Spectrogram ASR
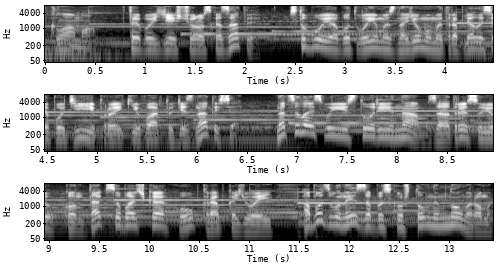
Реклама. В тебе є що розказати? З тобою або твоїми знайомими траплялися події, про які варто дізнатися? Надсилай свої історії нам за адресою контактсобачка.hope.ua або дзвони за безкоштовним номером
